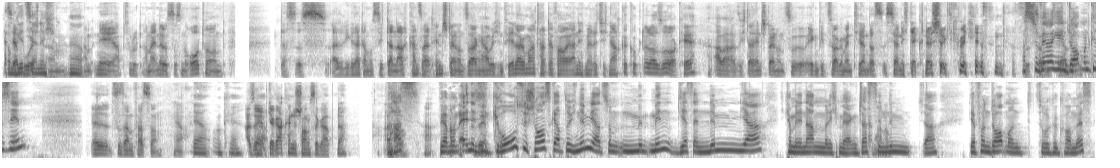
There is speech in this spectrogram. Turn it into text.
ist ja, geht's ja nicht. Ähm, ja. Am, nee, absolut. Am Ende ist das eine rote und das ist, also wie gesagt, da muss ich danach, kannst du halt hinstellen und sagen, habe ich einen Fehler gemacht, hat der VR nicht mehr richtig nachgeguckt oder so, okay. Aber sich da hinstellen und zu irgendwie zu argumentieren, das ist ja nicht der Knöchel gewesen. Hast du Werder gegen Dortmund gesehen? Äh, Zusammenfassung, ja. Ja, okay. Also ja. ihr habt ja gar keine Chance gehabt, ne? Also, Was? Wir haben am Ende die große Chance gehabt durch Nimja zum Min, die heißt ja Nimja, ich kann mir den Namen nicht merken, Justin Nimja, der von Dortmund zurückgekommen ist,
